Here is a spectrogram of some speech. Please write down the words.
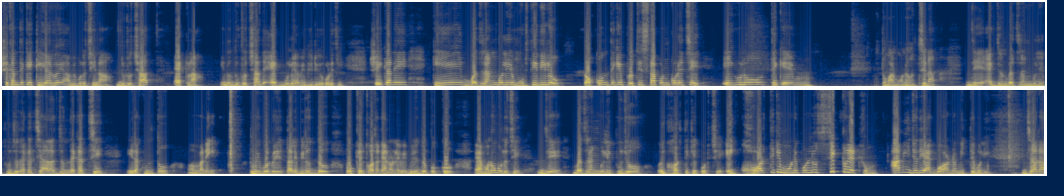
সেখান থেকে ক্লিয়ার হয়ে আমি বলেছি, না, দুটো ছাদ এক না। কিন্তু দুটো ছাদ এক বলে আমি ভিডিও করেছি। সেইখানে কে বজরাংবলির মূর্তি দিল, তখন থেকে প্রতিস্থাপন করেছে, এইগুলো থেকে তোমার মনে হচ্ছে না যে একজন বজরংবলির পুজো দেখাচ্ছে আর একজন দেখাচ্ছে? এরকম তো মানে তুমি বলবে, তাহলে বিরুদ্ধ পক্ষের কথা কেন নেবে? বিরুদ্ধ পক্ষ এমনও বলেছে যে, বজরংবলী পুজো ওই ঘর থেকে করছে। এই ঘর থেকে মনে পড়ল সিক্রেট রুম আমি যদি এক বর্ণ মিথ্যে বলি, যারা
